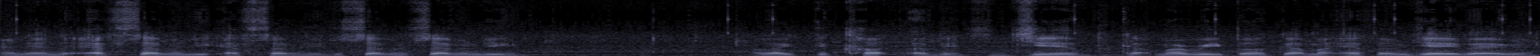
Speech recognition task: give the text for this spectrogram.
And then the F70, F70, the 770. I like the cut of its jib. Got my Reaper, got my FMJ, baby.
